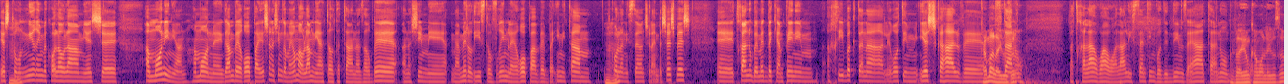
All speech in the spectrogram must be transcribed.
יש טורנירים בכל העולם, יש אה, המון עניין, המון. אה, גם באירופה, יש אנשים, גם היום העולם נהיה יותר קטן, אז הרבה אנשים מ- מה Middle East עוברים לאירופה ובאים איתם את כל הניסיון שלהם בששבש. אה, התחלנו באמת בקמפיינים הכי בקטנה, לראות אם יש קהל והופתענו. כמה עלה user? בהתחלה, וואו, עלה לי סנטים בודדים, זה היה תענוג. והיום כמה עלה user?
